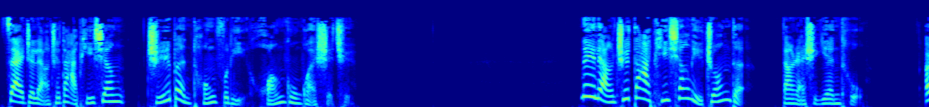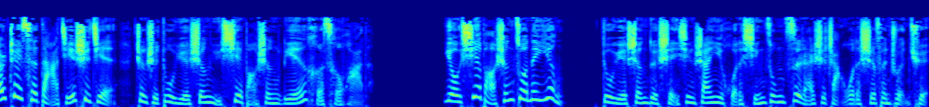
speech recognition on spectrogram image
载着两只大皮箱，直奔同福里黄公馆驶去。那两只大皮箱里装的当然是烟土。而这次打劫事件正是杜月笙与谢宝生联合策划的，有谢宝生做内应，杜月笙对沈杏山一伙的行踪自然是掌握的十分准确，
